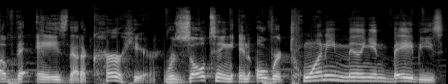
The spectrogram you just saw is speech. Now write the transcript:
of the A's that occur here, resulting in over 20 million babies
